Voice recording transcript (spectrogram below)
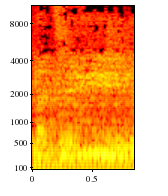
liberty.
